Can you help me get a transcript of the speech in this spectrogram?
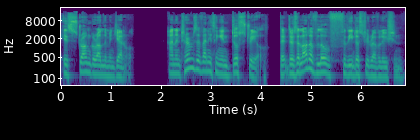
is stronger on them in general. And in terms of anything industrial there, there's a lot of love for the industrial revolution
